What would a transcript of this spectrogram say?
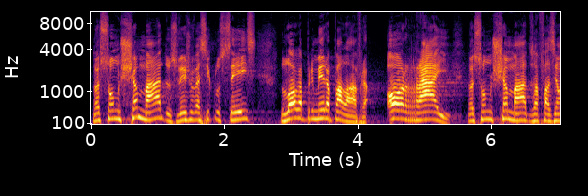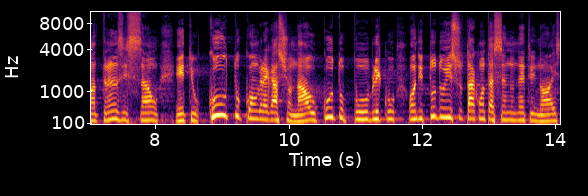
nós somos chamados, veja o versículo 6, logo a primeira palavra, orai. Nós somos chamados a fazer uma transição entre o culto congregacional, o culto público, onde tudo isso está acontecendo dentro de nós,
